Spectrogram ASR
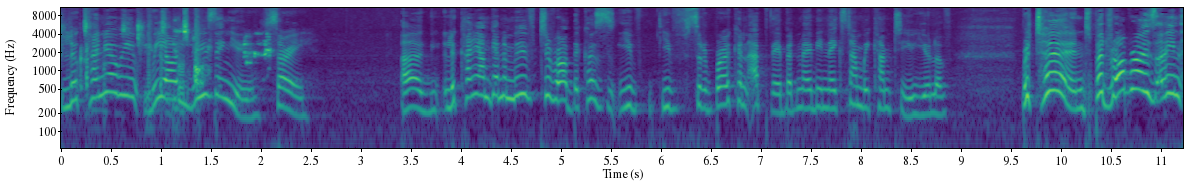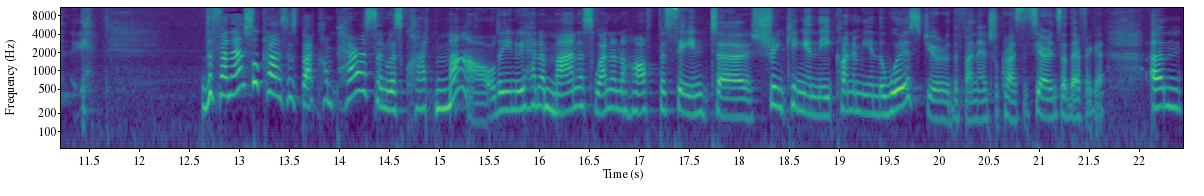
Look, Tanya, we, we are losing you. Sorry. Uh, Kanya, I'm going to move to Rob because you've you've sort of broken up there. But maybe next time we come to you, you'll have returned. But Rob Rose, I mean, the financial crisis, by comparison, was quite mild. I mean, we had a minus one and a half percent uh, shrinking in the economy in the worst year of the financial crisis here in South Africa. Um,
